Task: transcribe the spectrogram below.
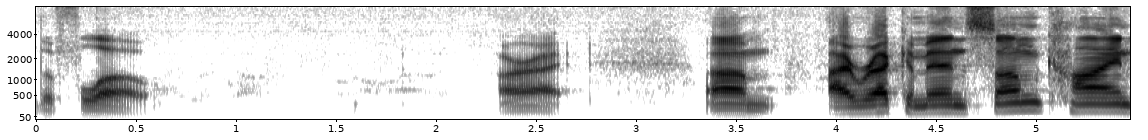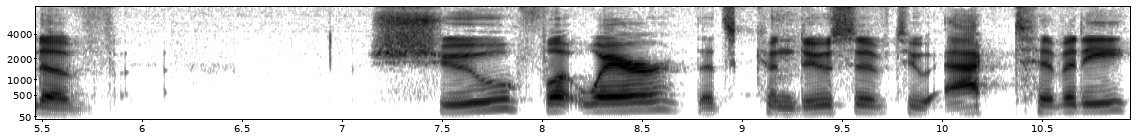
the flow. All right. Um, I recommend some kind of shoe footwear that's conducive to activity.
